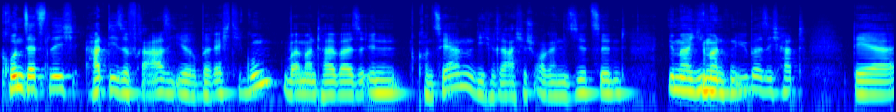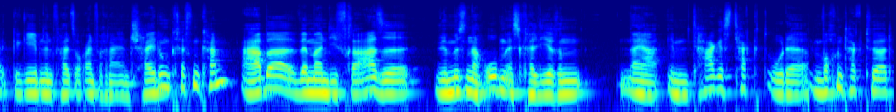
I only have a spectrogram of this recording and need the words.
Grundsätzlich hat diese Phrase ihre Berechtigung, weil man teilweise in Konzernen, die hierarchisch organisiert sind, immer jemanden über sich hat, der gegebenenfalls auch einfach eine Entscheidung treffen kann. Aber wenn man die Phrase, wir müssen nach oben eskalieren, naja, im Tagestakt oder im Wochentakt hört,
